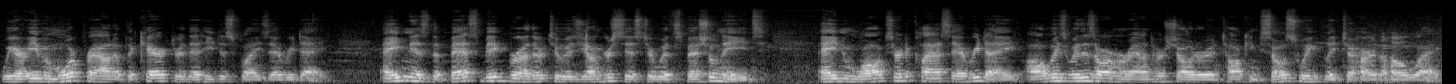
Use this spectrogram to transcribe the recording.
we are even more proud of the character that he displays every day. Aiden is the best big brother to his younger sister with special needs. Aiden walks her to class every day, always with his arm around her shoulder and talking so sweetly to her the whole way.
